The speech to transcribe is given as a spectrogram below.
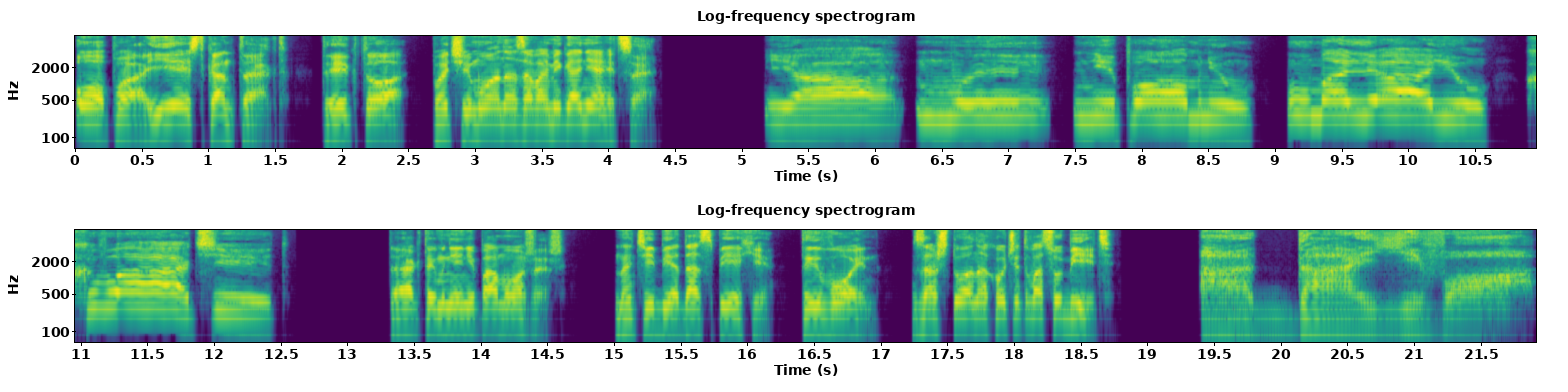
«Опа, есть контакт! Ты кто? Почему она за вами гоняется?» «Я... мы... не помню. «Умоляю, хватит!» «Так ты мне не поможешь. На тебе доспехи, ты воин. За что она хочет вас убить?» «Отдай его!»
